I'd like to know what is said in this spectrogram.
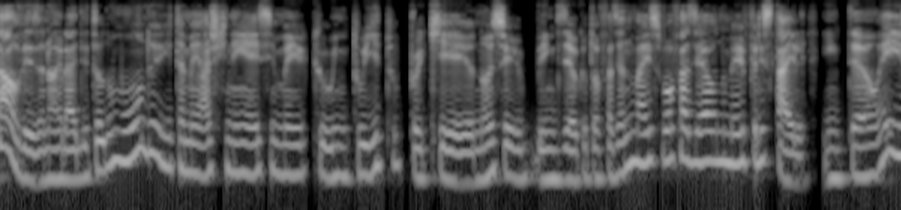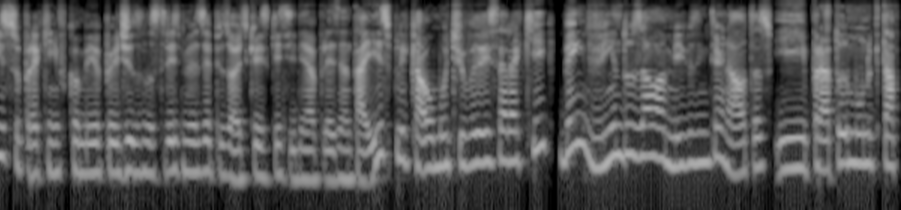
Talvez eu não agrade todo mundo e também acho que nem é esse meio que o intuito, porque eu não sei bem dizer o que eu tô fazendo, mas vou fazer no meio freestyle. Então, é isso. para quem ficou meio perdido nos três meus episódios que eu esqueci de apresentar e explicar o motivo de eu estar aqui. Bem-vindos ao Amigos Internautas. E para todo mundo que tá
